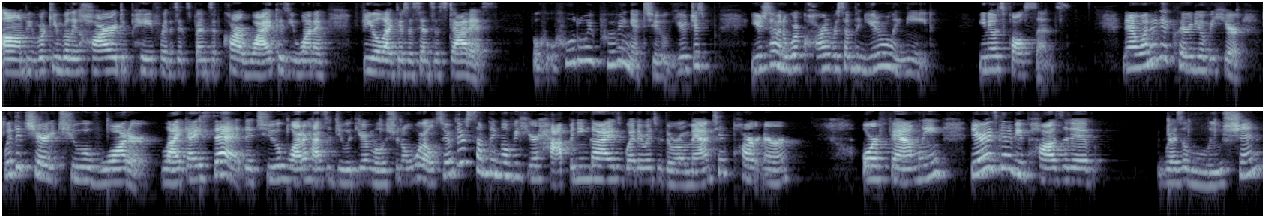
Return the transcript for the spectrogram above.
um, be working really hard to pay for this expensive car. Why? Because you want to feel like there's a sense of status. But who, who are we proving it to? You're just you're just having to work hard for something you don't really need. You know, it's false sense. Now, I want to get clarity over here with the chariot two of water. Like I said, the two of water has to do with your emotional world. So if there's something over here happening, guys, whether it's with a romantic partner or family, there is going to be positive resolution.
